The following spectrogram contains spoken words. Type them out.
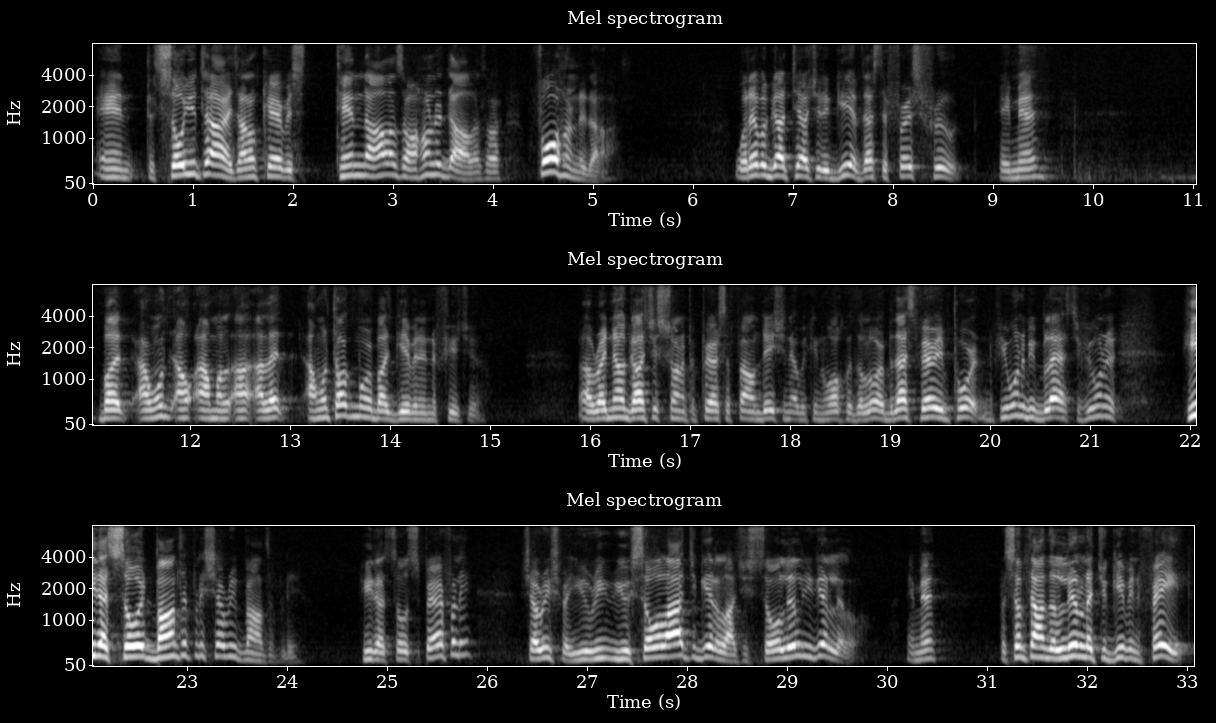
And to sow your tithes, I don't care if it's ten dollars or hundred dollars or four hundred dollars. Whatever God tells you to give, that's the first fruit. Amen. But I want I, I'm let I want to talk more about giving in the future. Uh, right now, God's just trying to prepare us a foundation that we can walk with the Lord. But that's very important. If you want to be blessed, if you want to, he that soweth bountifully shall reap bountifully. He that sows sparely shall reap sparely. You, re, you sow a lot, you get a lot. You sow a little, you get a little. Amen. But sometimes the little that you give in faith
